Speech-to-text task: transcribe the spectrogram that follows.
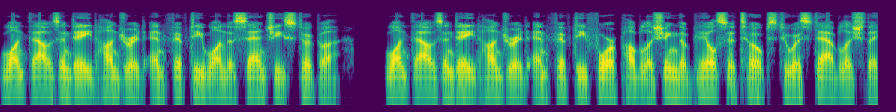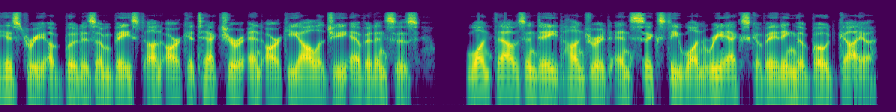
1851 the Sanchi Stupa, 1854 publishing the Bhilsa Topes to establish the history of Buddhism based on architecture and archaeology evidences, 1861 re-excavating the Bodh Gaya,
